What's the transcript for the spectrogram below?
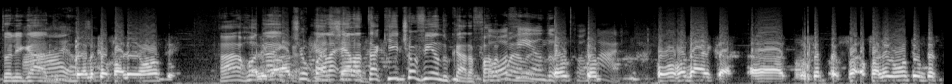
Tô ligado. Ah, é. pelo que eu falei ontem. Ah, Rodaica, Tio ela, ela tá aqui te ouvindo, cara. Fala Tô com ela. ouvindo, tô ar. ô, Rodaica, ah, você, eu fa- eu falei ontem, um, tes-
